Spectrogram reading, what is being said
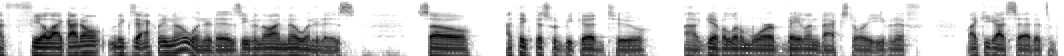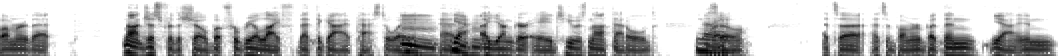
I feel like I don't exactly know when it is, even though I know when it is. So I think this would be good to uh, give a little more Baylan backstory, even if, like you guys said, it's a bummer that not just for the show, but for real life, that the guy passed away Mm, at yeah. a younger age. He was not that old, No. so that's a that's a bummer. But then, yeah, in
